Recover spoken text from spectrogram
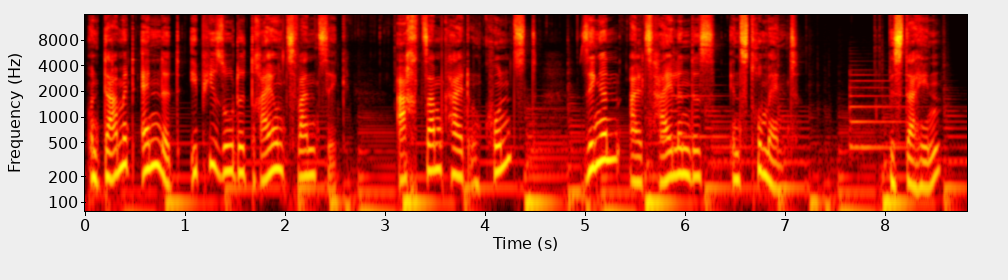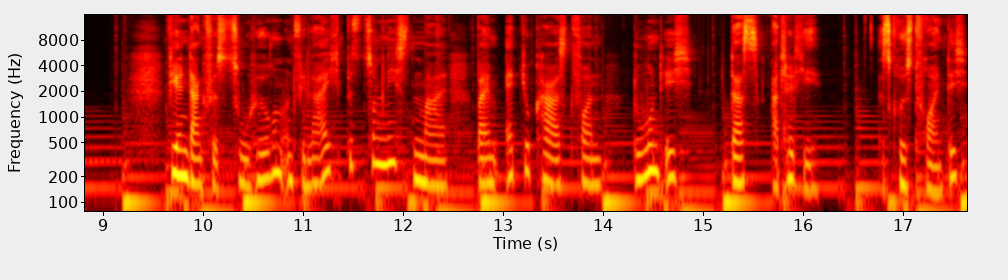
Und damit endet Episode 23 Achtsamkeit und Kunst, Singen als heilendes Instrument. Bis dahin. Vielen Dank fürs Zuhören und vielleicht bis zum nächsten Mal beim Educast von Du und ich, das Atelier. Es grüßt freundlich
